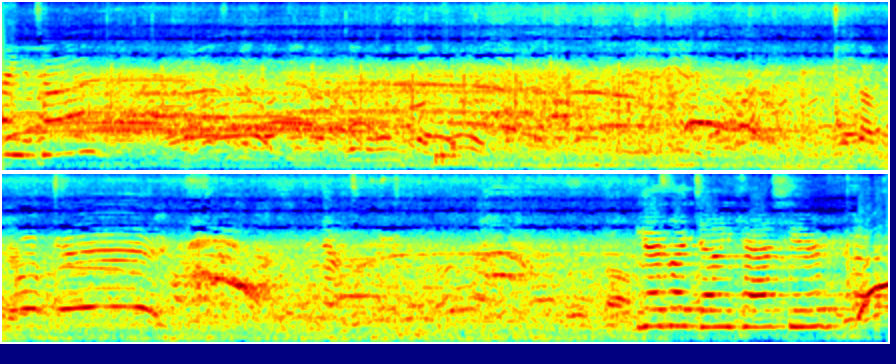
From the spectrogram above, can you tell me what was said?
playing guitar. You guys like Johnny Cash here?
